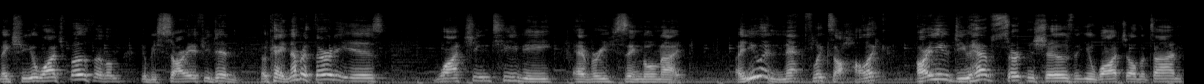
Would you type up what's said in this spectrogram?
Make sure you watch both of them. You'll be sorry if you didn't. Okay number 30 is watching TV every single night. Are you a Netflixaholic? Are you? Do you have certain shows that you watch all the time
